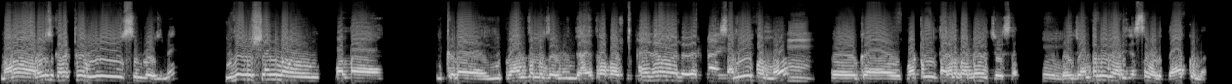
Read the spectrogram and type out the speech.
మనం ఆ రోజు కరెక్ట్గా వీడియో చూస్తున్న రోజునే ఇదే విషయాన్ని మనం మొన్న ఇక్కడ ఈ ప్రాంతంలో జరిగింది హైదరాబాద్ హైదరాబాద్ సమీపంలో ఒక హోటల్ తగలబడ్డవి చేశారు. జంట మీద దాడి చేస్తే వాళ్ళు దాక్కున్నారు.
